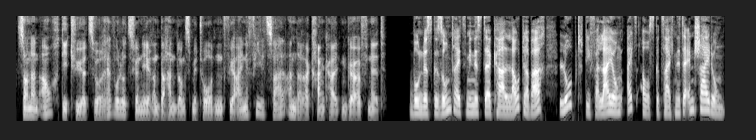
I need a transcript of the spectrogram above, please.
sondern auch die Tür zu revolutionären Behandlungsmethoden für eine Vielzahl anderer Krankheiten geöffnet. Bundesgesundheitsminister Karl Lauterbach lobt die Verleihung als ausgezeichnete Entscheidung.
